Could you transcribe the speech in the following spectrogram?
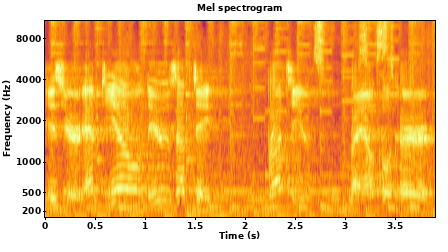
is your MDL News Update, brought to you by Uncle Kurt.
